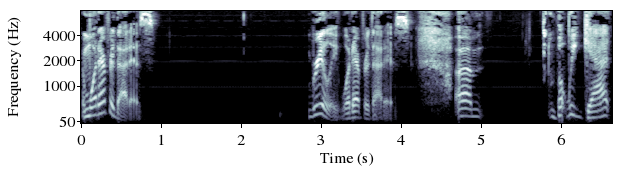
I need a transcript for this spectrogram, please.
And whatever that is. Really, whatever that is. Um, but we get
